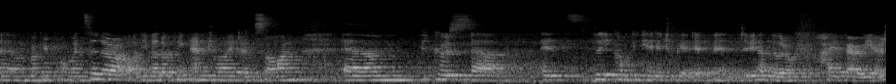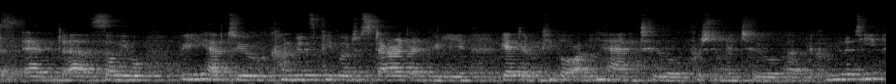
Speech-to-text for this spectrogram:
um, working for Mozilla or developing Android and so on, um, because uh, it's really complicated to get in and you have a lot of high barriers. And uh, so you really have to convince people to start and really get them people on the hand to push them into uh, the community.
